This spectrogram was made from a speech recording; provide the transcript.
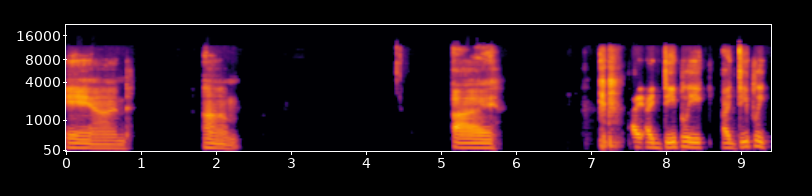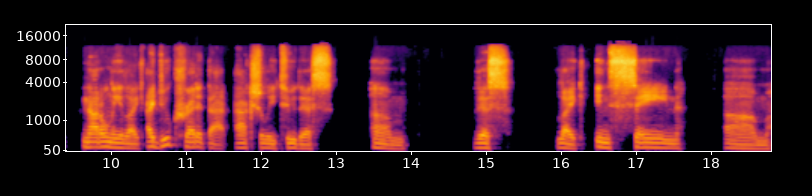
And um I, I i deeply i deeply not only like i do credit that actually to this um this like insane um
